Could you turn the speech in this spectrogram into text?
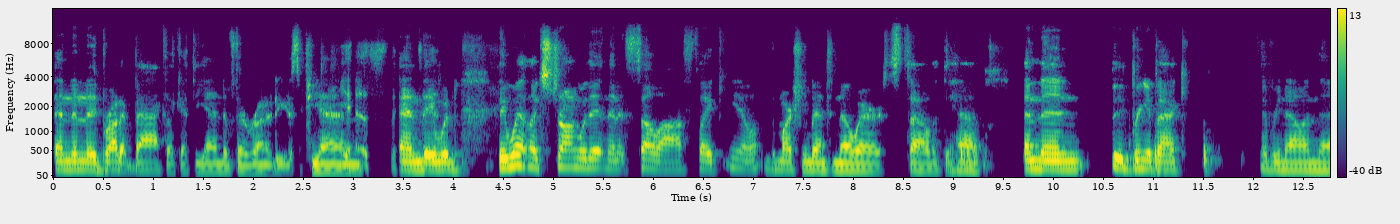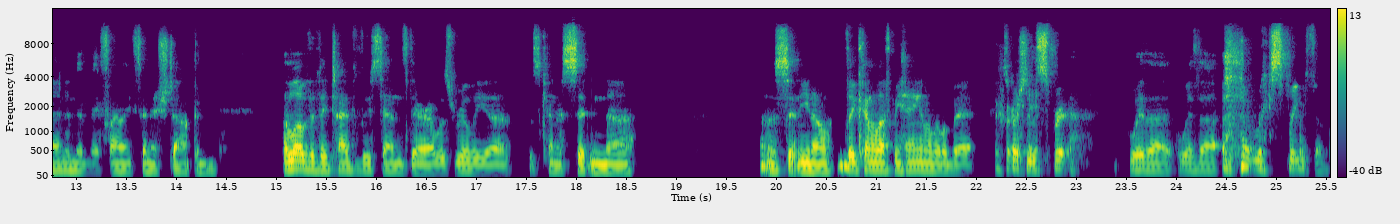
and then they brought it back like at the end of their run at ESPN. yes. and they would they went like strong with it and then it fell off like you know the marching band to nowhere style that they have and then they'd bring it back every now and then and then they finally finished up and i love that they tied the loose ends there i was really uh was kind of sitting uh I was sitting, you know, they kind of left me hanging a little bit, especially Right. the sprint with a with a Rick Springfield.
